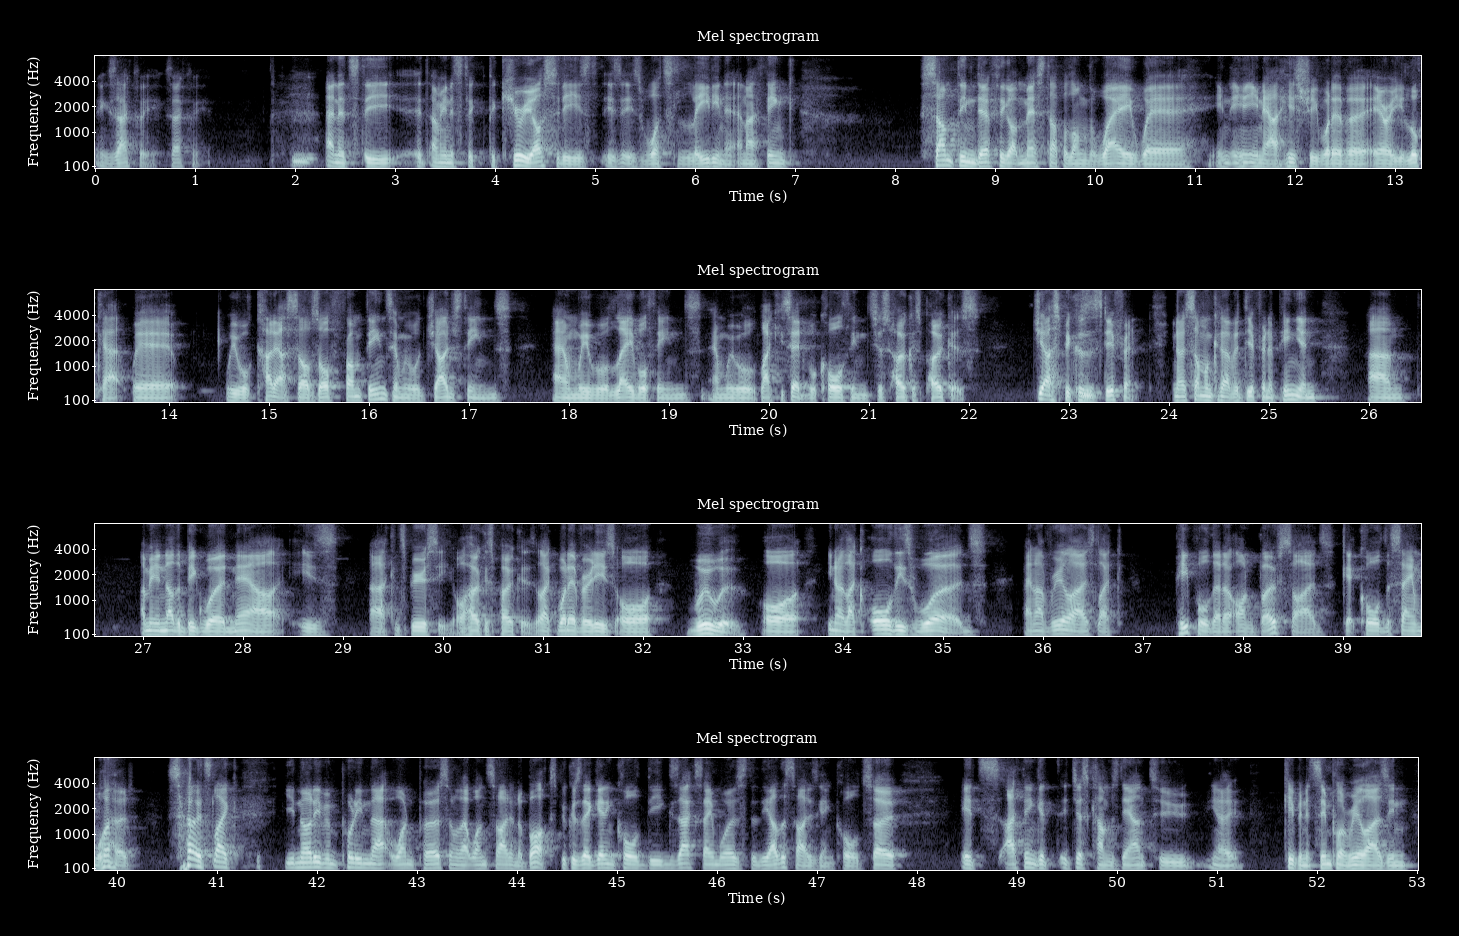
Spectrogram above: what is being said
Exactly, exactly. Mm. And it's the, it, I mean, it's the, the curiosity is, is is what's leading it. And I think something definitely got messed up along the way where in, in, in our history, whatever era you look at, where we will cut ourselves off from things and we will judge things and we will label things and we will, like you said, we'll call things just hocus pocus just because it's different. You know, someone could have a different opinion. Um, I mean, another big word now is uh, conspiracy or hocus pocus, like whatever it is, or woo woo, or, you know, like all these words. And I've realized like people that are on both sides get called the same word. So it's like you're not even putting that one person or that one side in a box because they're getting called the exact same words that the other side is getting called. So it's I think it, it just comes down to you know keeping it simple and realizing,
